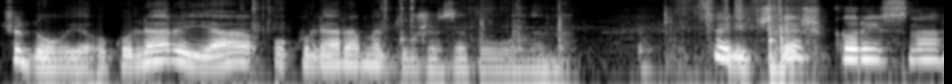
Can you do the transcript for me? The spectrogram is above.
Чудові окуляри, я окулярами дуже задоволена. Ця річ теж корисна.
